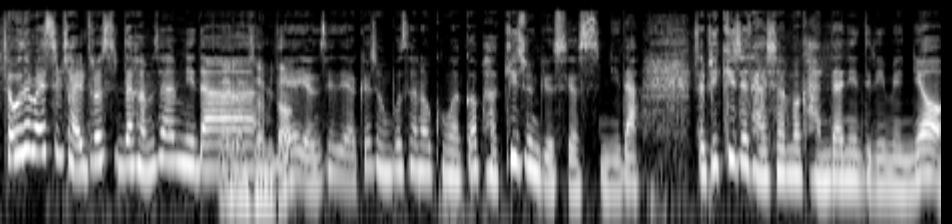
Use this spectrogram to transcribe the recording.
자, 오늘 말씀 잘 들었습니다. 감사합니다. 네, 감사합니다. 네, 연세대학교 정보산업공학과 박희준 교수였습니다. 자, 비키즈 다시 한번 간단히 드리면요.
